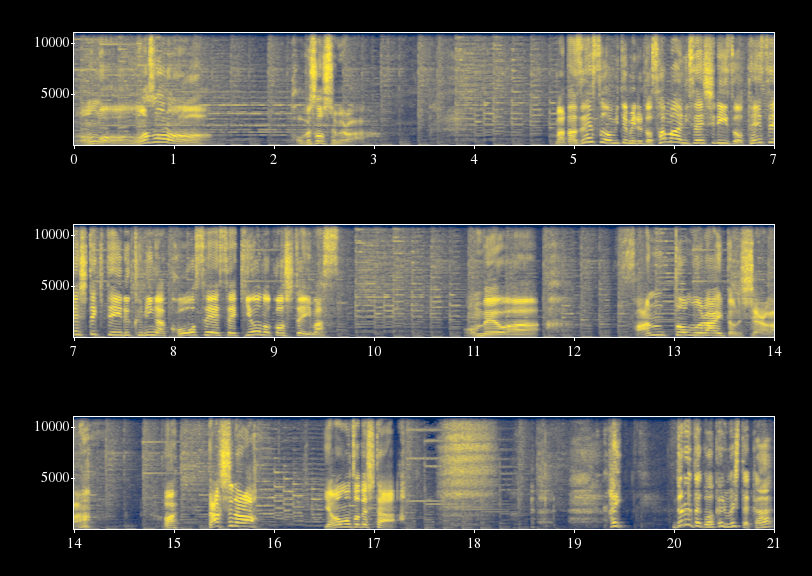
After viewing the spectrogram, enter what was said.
なんかうまそうだな。食べさせてみろ。また前走を見てみるとサマー2000シリーズを転戦してきている組が好成績を残しています。本命はファントムライトにしてやろうかな。おいタクシーだろ。山本でした。はい。どなたかわかりましたか？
